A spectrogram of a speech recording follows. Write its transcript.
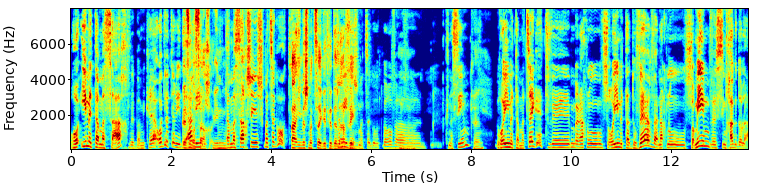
רואים את המסך, ובמקרה העוד יותר איזה אידיאלי, מסך? אם- את המסך שיש מצגות. אה, אם יש מצגת כדי תמיד להבין. יש מצגות ברוב מהמם. הכנסים. כן. רואים את המצגת ואנחנו רואים את הדובר ואנחנו שומעים ושמחה גדולה.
